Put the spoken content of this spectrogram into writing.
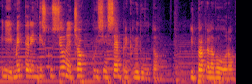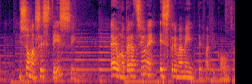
Quindi mettere in discussione ciò cui si è sempre creduto, il proprio lavoro, insomma se stessi, è un'operazione estremamente faticosa.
